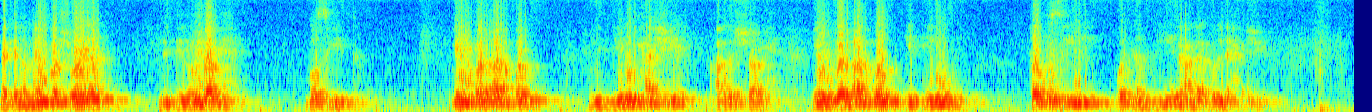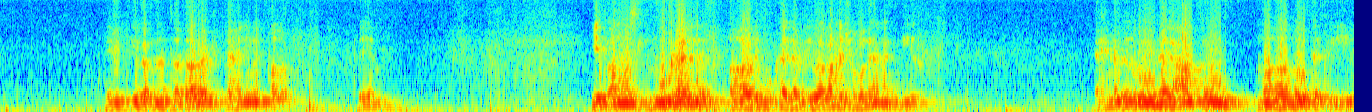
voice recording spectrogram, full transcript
لكن لما يكبر شوية نديله شرح بسيط. يكبر أكبر نديله حاشية على الشرح. يكبر أكبر نديله تفصيل وتمهيد على كل حاشية فهمت؟ يبقى بنتدرج في تعليم الطلبة فهمت؟ يبقى مسلم مكلف. آه دي مكلف دي وراها شغلانة كبيرة. إحنا بنقول إن العقل مناط التكليف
